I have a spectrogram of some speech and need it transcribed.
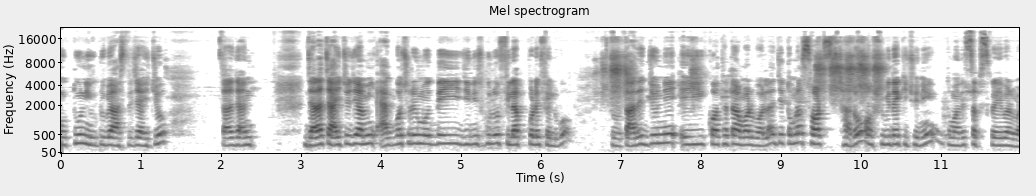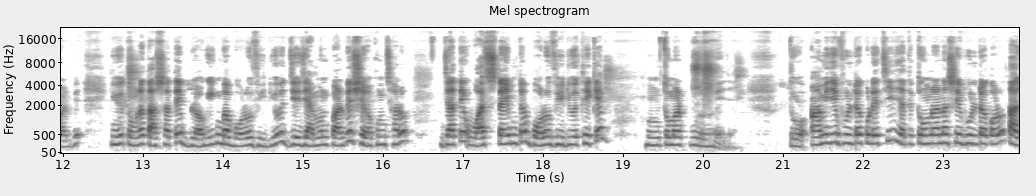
নতুন ইউটিউবে আসতে চাইছো, তারা জান যারা চাইছো যে আমি এক বছরের মধ্যেই এই জিনিসগুলো ফিল আপ করে ফেলব, তো তাদের জন্য এই কথাটা আমার বলা যে তোমরা শর্টস ছাড়ো, অসুবিধা কিছু নেই, তোমাদের সাবস্ক্রাইবার বাড়বে। কিন্তু তোমরা তার সাথে ব্লগিং বা বড় ভিডিও যে যেমন পারবে সেরকম ছাড়ো, যাতে ওয়াচ টাইমটা বড় ভিডিও থেকে তোমার পূরণ হয়ে যায়। তো আমি যে ভুলটা করেছি, যাতে তোমরা না সেই ভুলটা করো, তার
